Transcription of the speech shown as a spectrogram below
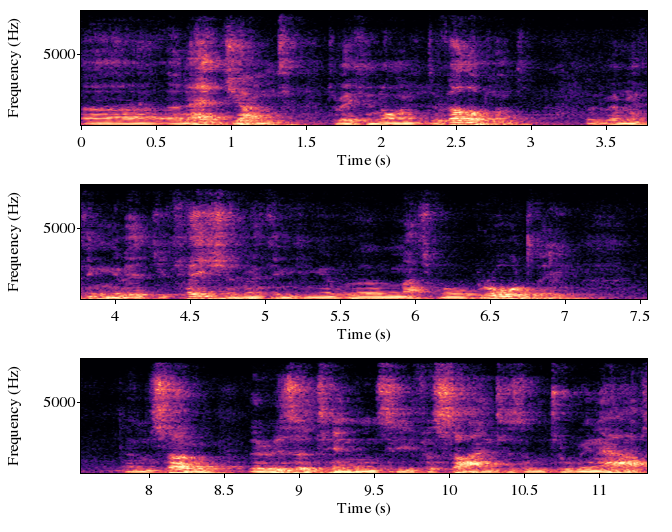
uh, an adjunct economic development. But when we're thinking of education, we're thinking of much more broadly. And so there is a tendency for scientism to win out,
